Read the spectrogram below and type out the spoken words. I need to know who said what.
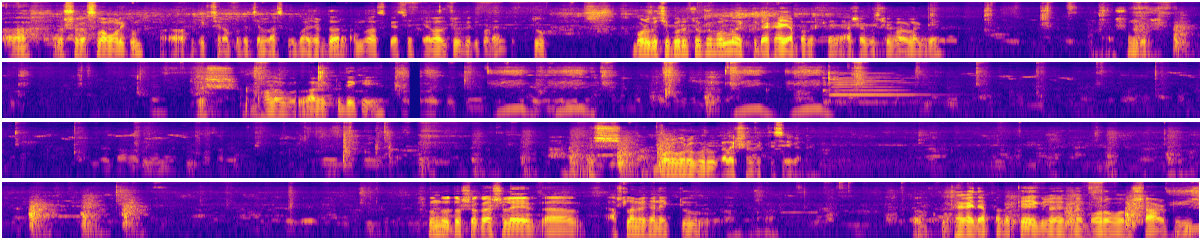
Speaker 1: দর্শক, আসসালামু আলাইকুম। দেখছেন আপনাদের চ্যানেল আজকের বাজার দর। আমরা আজকে আছি হেলাল চৌধুরী পাড়ায়। একটু বড় কিছু গরু চোখে বলল একটু দেখাই আপনাদেরকে। আশা করছি ভালো লাগবে। সুন্দর। বেশ ভালো গরু। আমি একটু দেখি। বেশ বড় বড় গরু কালেকশন দেখতেছি এখানে। সুন্দর দর্শক, আসলে আসলাম এখানে একটু দেখাই দেয় আপনাদেরকে। এগুলো এখানে বড় বড় সার বিরিশ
